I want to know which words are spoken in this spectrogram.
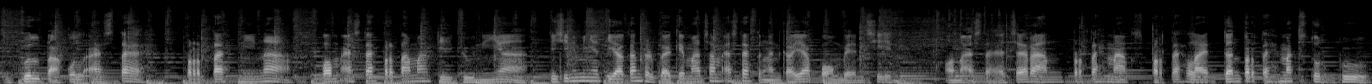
jebul bakul es teh Pertehmina, pom es teh pertama di dunia. Di sini menyediakan berbagai macam es teh dengan gaya pom bensin. Ono es teh eceran, perteh max, perteh light, dan perteh max turbo.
